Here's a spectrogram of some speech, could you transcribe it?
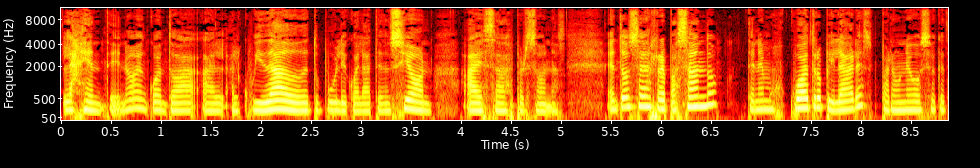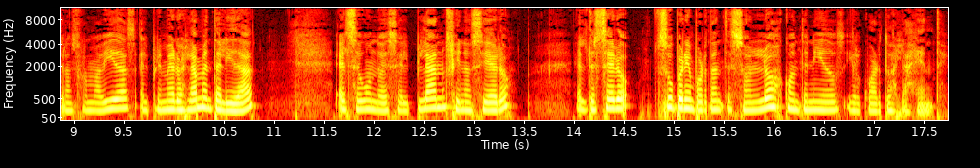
la gente, ¿no? En cuanto al, al cuidado de tu público, a la atención a esas personas. Entonces, repasando, tenemos cuatro pilares para un negocio que transforma vidas. El primero es la mentalidad. El segundo es el plan financiero. El tercero, súper importante, son los contenidos. Y el cuarto es la gente.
